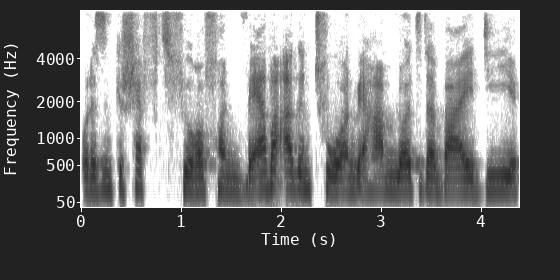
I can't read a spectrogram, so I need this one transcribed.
oder sind Geschäftsführer von Werbeagenturen. Wir haben Leute dabei, die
